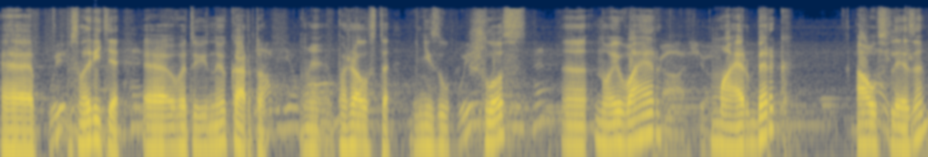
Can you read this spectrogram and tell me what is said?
Э, посмотрите э, в эту винную карту. Э, пожалуйста, внизу Шлосс, э, Нойвайер, Майерберг, Ауслезе.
